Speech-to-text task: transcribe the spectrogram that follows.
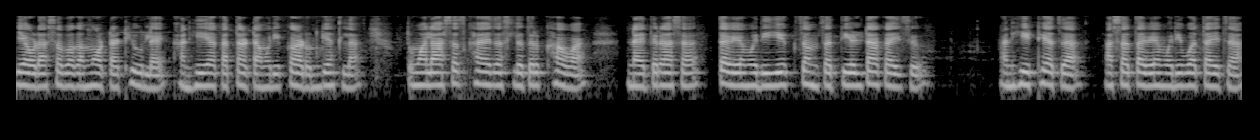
एवढा असा बघा मोठा ठेवला आहे आणि हे एका ताटामध्ये काढून घेतला. तुम्हाला असाच खायचं असलं तर खावा. नाहीतर असा तव्यामध्ये एक चमचा तेल टाकायचं आणि हे ठेचा असा तव्यामध्ये वतायचा.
